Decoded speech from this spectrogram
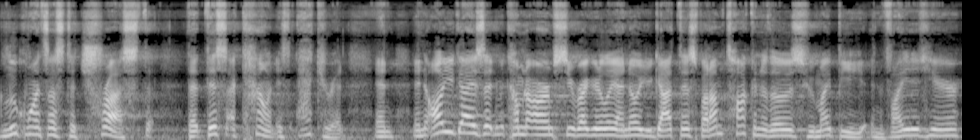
Luke wants us to trust that, this account is accurate. And, and all you guys that come to RMC regularly, I know you got this, but I'm talking to those who might be invited here,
